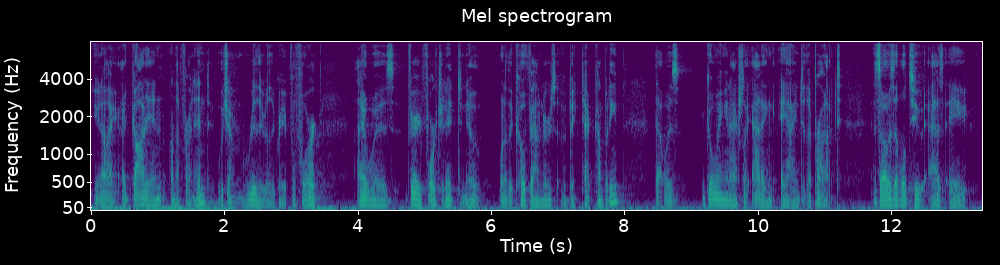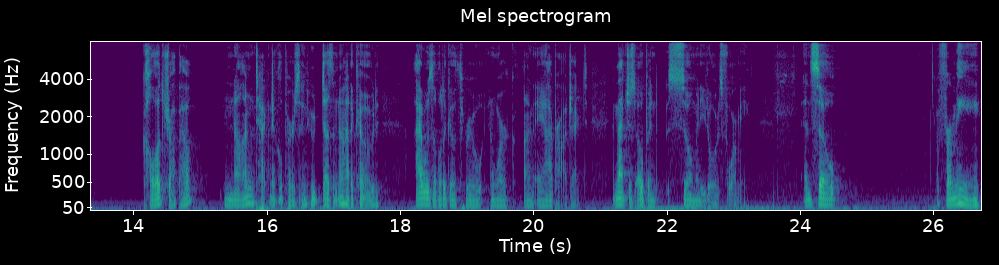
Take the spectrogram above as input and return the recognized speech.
You know, I, I got in on the front end, which I'm really, really grateful for. I was very fortunate to know one of the co founders of a big tech company that was going and actually adding AI into their product. And so I was able to, as a college dropout, non technical person who doesn't know how to code, I was able to go through and work on an AI project. And that just opened so many doors for me. And so for me,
